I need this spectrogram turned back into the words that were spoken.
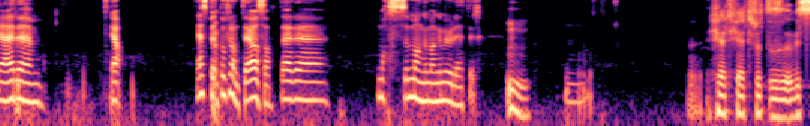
Jeg er eh, Ja. Jeg er spent på framtida, altså. Det er eh, masse, mange, mange muligheter. Mhm. Helt, helt slutt, hvis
